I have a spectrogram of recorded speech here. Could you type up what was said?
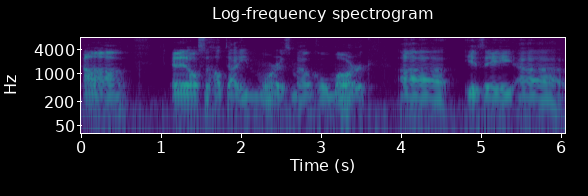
Uh, and it also helped out even more as my uncle Mark uh, is a uh,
